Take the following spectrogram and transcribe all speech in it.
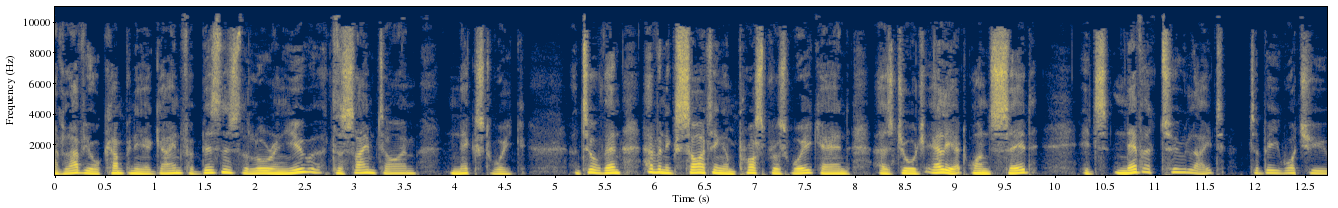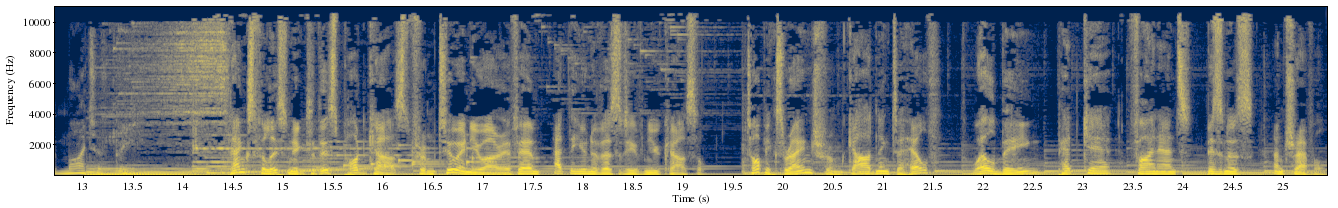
I'd love your company again for Business, the Law and You at the same time next week. Until then, have an exciting and prosperous week, and as George Eliot once said, it's never too late to be what you might have been. Thanks for listening to this podcast from 2NURFM at the University of Newcastle. Topics range from gardening to health, well-being, pet care, finance, business and travel.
